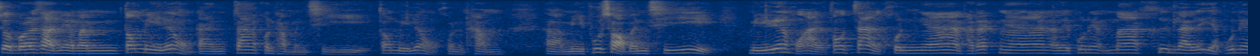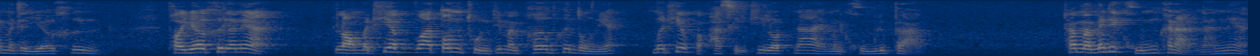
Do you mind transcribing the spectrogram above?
จดบริษัทเนี่ยมันต้องมีเรื่องของการจ้างคนทำบัญชี ต้องมีเรื่องของคนทำมีผู้สอบบัญชี มีเรื่องของอาจจะต้องจ้างคนงาน พนักงานอะไรพวกนี้มากขึ้นรายละเอียดพวกนี้มันจะเยอะขึ้น พอเยอะขึ้นแล้วเนี่ย ลองไปเทียบว่าต้นทุนที่มันเพิ่มขึ้นตรงเนี้ยเมื่อเทียบกับภาษีที่ลดได้มันคุ้มหรือเปล่า ถ้ามันไม่ได้คุ้มขนาดนั้นเนี่ย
